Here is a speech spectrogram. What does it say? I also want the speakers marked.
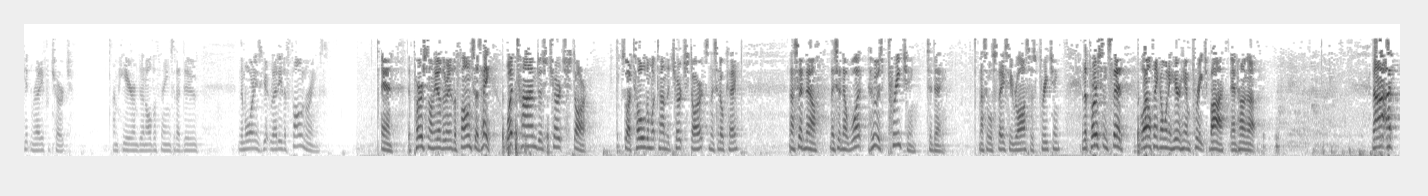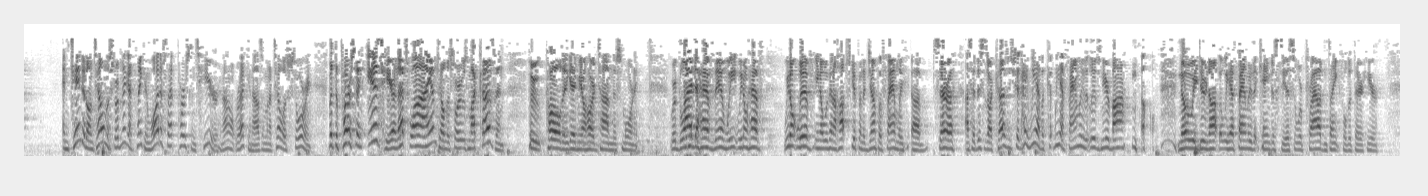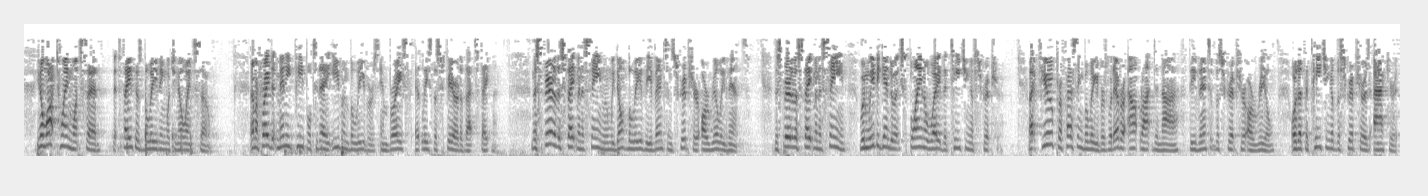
Speaker 1: getting ready for church. I'm here. I'm doing all the things that I do. In the mornings, get ready. The phone rings. And the person on the other end of the phone says, Hey, what time does church start? So I told them what time the church starts, and they said, Okay. And I said, Now, they said, Now, what, who is preaching today? And I said, Well, Stacy Ross is preaching. And the person said, Well, I don't think I want to hear him preach. Bye. And hung up. Now, I, intended on telling the story, but I got thinking, what if that person's here and I don't recognize them and I tell a story? But the person is here, and that's why I am telling the story. It was my cousin who called and gave me a hard time this morning. We're glad to have them. We we don't have we don't live, you know, within a hop, skip, and a jump of family. Uh, Sarah, I said, this is our cousin. She said, hey, we have a we have family that lives nearby. no, no, we do not. But we have family that came to see us, so we're proud and thankful that they're here. You know, Mark Twain once said that faith is believing what you know ain't so. And I'm afraid that many people today, even believers, embrace at least the spirit of that statement. And the spirit of the statement is seen when we don't believe the events in Scripture are real events. The spirit of the statement is seen when we begin to explain away the teaching of Scripture. Like few professing believers would ever outright deny the events of the Scripture are real or that the teaching of the Scripture is accurate.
